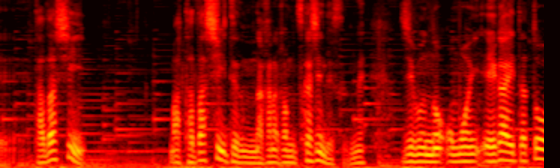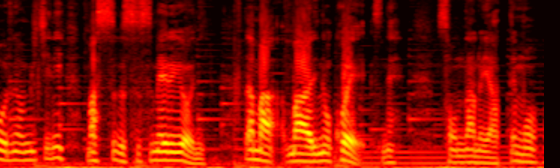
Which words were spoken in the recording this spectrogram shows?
えー、正しいまあ、正しいというのもなかなか難しいんですけどね。自分の思い描いた通りの道にまっすぐ進めるように。だまあ周りの声ですね。そんなのやっても、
